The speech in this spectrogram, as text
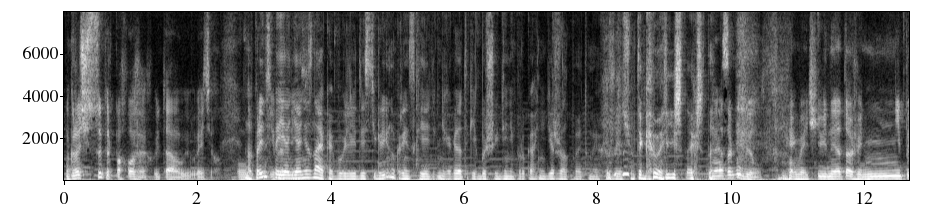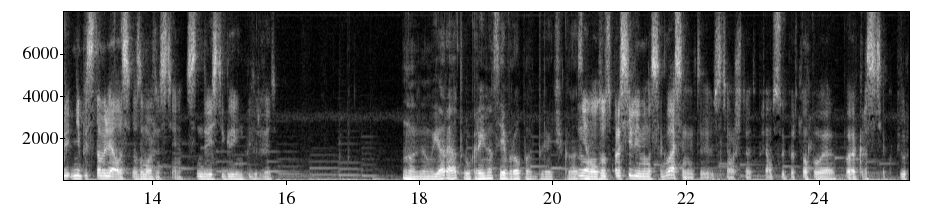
Ну, короче, супер похожая хуйта у, этих. у Но, в принципе, я, я не европейцев. знаю, как выглядит 200 гривен украинские. Я никогда таких больших денег в руках не держал, поэтому я хз, о чем ты говоришь, так Ну, что... я загуглил. Как бы, очевидно, я тоже не, при- не представлялось возможности с 200 гривен подержать. Ну, ну, я рад. Украина это Европа, блядь, классно. Не, ну тут спросили именно согласен ли ты с тем, что это прям супер топовая по красоте купюры.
